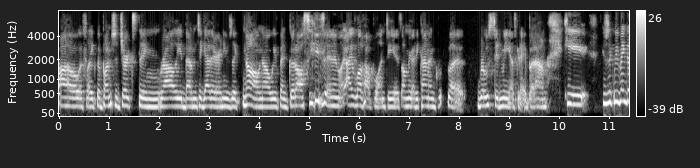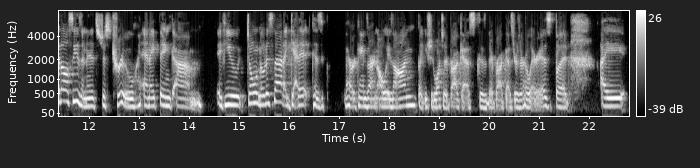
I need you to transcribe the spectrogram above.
oh, if like the bunch of jerks thing rallied them together. And he was like, no, no, we've been good all season. And like, I love how blunt he is. Oh my God, he kind of uh, roasted me yesterday. But um, he, he's like, we've been good all season. And it's just true. And I think um, if you don't notice that, I get it because the Hurricanes aren't always on, but you should watch their broadcast because their broadcasters are hilarious. But I,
